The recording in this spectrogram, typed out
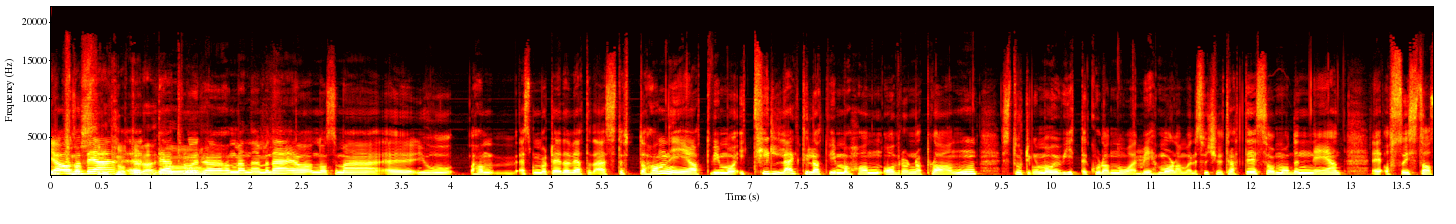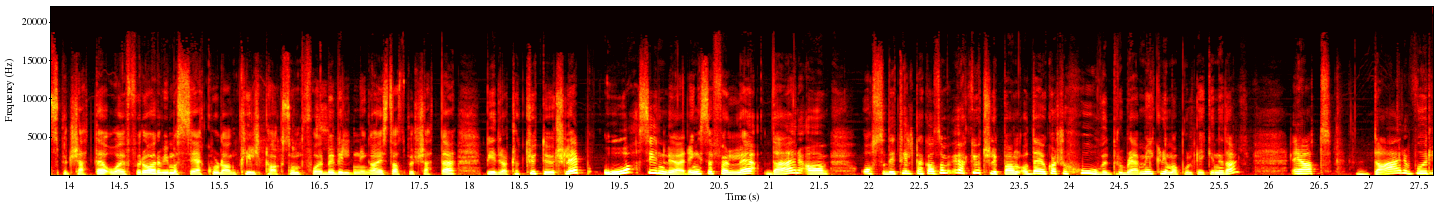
ja, altså knaster og knotter der? Det jeg og... tror han mener med det, er noe som jeg eh, jo han, Espen Barth Eide vet at jeg støtter han i at vi må i tillegg til at vi må ha den overordna planen, Stortinget må vite hvordan når vi målene våre for 2030, så må det ned eh, også i statsbudsjettet år for år. og Vi må se hvordan tiltak som får bevilgninger i statsbudsjettet, bidrar til å kutte utslipp, og synliggjøring selvfølgelig der av også de tiltakene som øker utslippene. Og det er jo kanskje hovedproblemet i klimapolitikken i dag. er at der hvor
